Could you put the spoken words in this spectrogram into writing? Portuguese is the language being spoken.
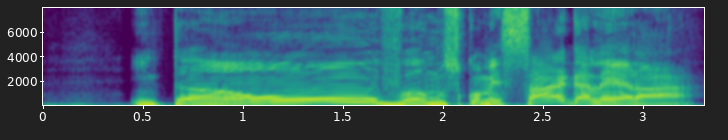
Então, vamos começar, galera!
